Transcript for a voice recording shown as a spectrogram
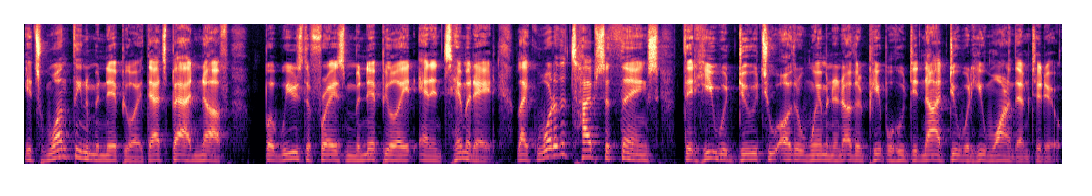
It's one thing to manipulate, that's bad enough. But we use the phrase manipulate and intimidate. Like, what are the types of things that he would do to other women and other people who did not do what he wanted them to do?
